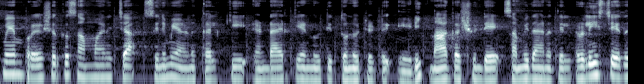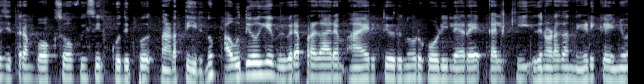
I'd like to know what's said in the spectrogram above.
ദൃശ്യവിസ്മയം പ്രേക്ഷകർക്ക് സമ്മാനിച്ച സിനിമയാണ് കൽക്കി രണ്ടായിരത്തി എണ്ണൂറ്റി തൊണ്ണൂറ്റെട്ട് എ ഡി നാഗശുവിന്റെ സംവിധാനത്തിൽ റിലീസ് ചെയ്ത ചിത്രം ബോക്സ് ഓഫീസിൽ കുതിപ്പ് നടത്തിയിരുന്നു. ഔദ്യോഗിക വിവരപ്രകാരം ആയിരത്തി ഒരുന്നൂറ് കോടിയിലേറെ കൽക്കി ഇതിനോടകം നേടിക്കഴിഞ്ഞു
